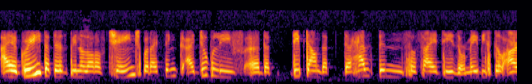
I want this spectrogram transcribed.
I agree that there's been a lot of change, but I think I do believe uh, that deep down that there has been societies, or maybe still are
